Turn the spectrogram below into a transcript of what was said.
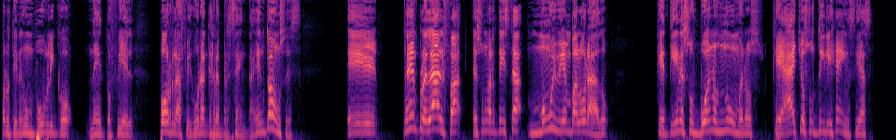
pero tienen un público neto, fiel, por la figura que representan. Entonces, por ejemplo, el Alfa es un artista muy bien valorado, que tiene sus buenos números, que ha hecho sus diligencias,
